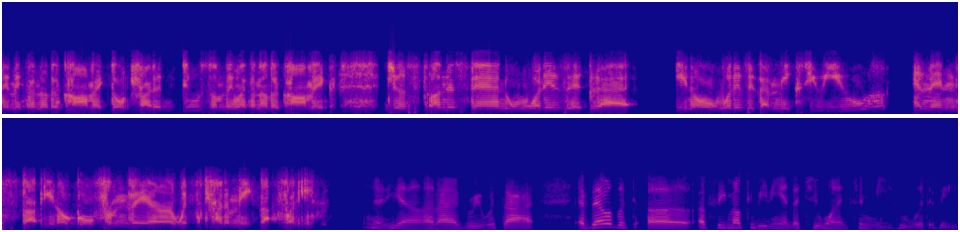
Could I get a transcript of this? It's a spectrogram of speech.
mimic another comic. Don't try to do something like another comic. Just understand what is it that you know, what is it that makes you you, and then start, you know, go from there with trying to make that funny. Yeah, and I agree with that. If there was a a, a female comedian that you wanted to meet, who would it be?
